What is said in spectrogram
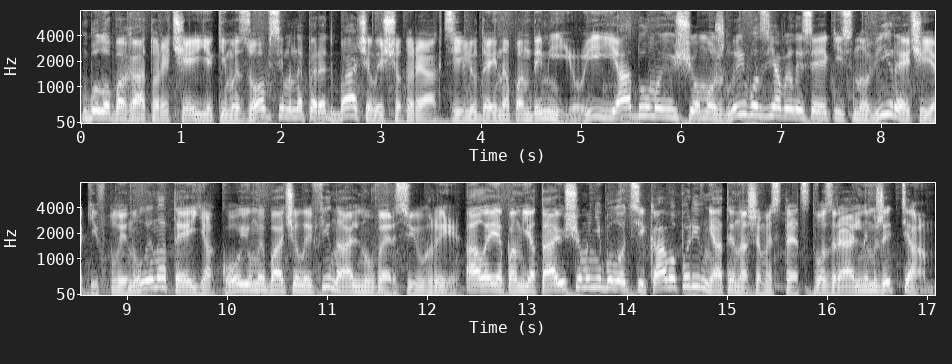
Було багато речей, які ми зовсім не передбачили щодо реакції людей на пандемію. І я думаю, що можливо з'явилися якісь нові речі, які вплинули на те, якою ми бачили фінальну версію гри. Але я пам'ятаю, що мені було цікаво порівняти наше мистецтво з реальним життям.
